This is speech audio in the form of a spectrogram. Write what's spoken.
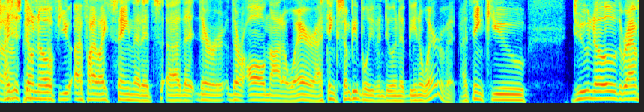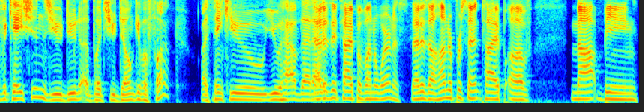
uh, I just don't know yourself. if you if I like saying that it's uh, that they're they're all not aware. I think some people even doing it being aware of it. I think you do know the ramifications. You do, know, but you don't give a fuck. I think you you have that. that atti- is a type of unawareness that is a 100% type of not being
